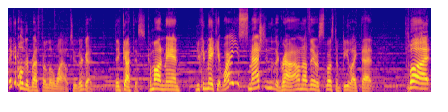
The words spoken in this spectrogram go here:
They can hold their breath for a little while, too. They're good. They've got this. Come on, man. You can make it. Why are you smashed into the ground? I don't know if they were supposed to be like that. But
